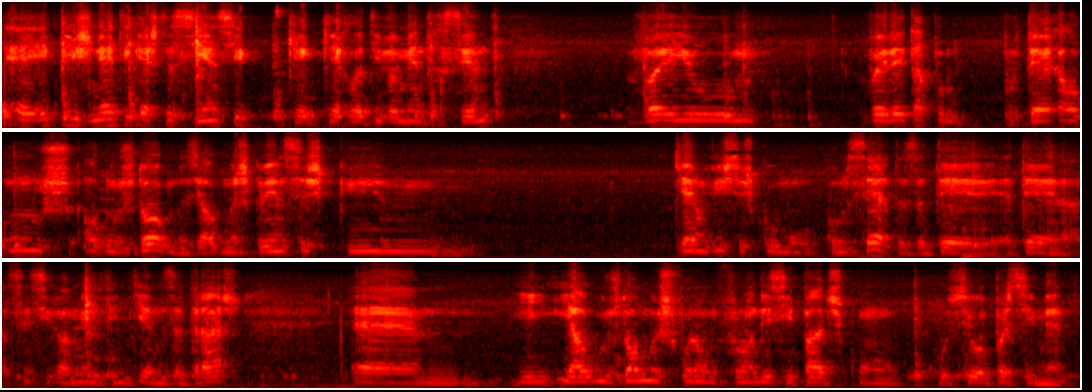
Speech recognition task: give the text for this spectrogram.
a epigenética, esta ciência, que é, que é relativamente recente, veio, veio deitar por, por terra alguns, alguns dogmas e algumas crenças que, que eram vistas como, como certas até, até há sensivelmente 20 anos atrás. Um, e, e, alguns dogmas foram, foram dissipados com, com, o seu aparecimento.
